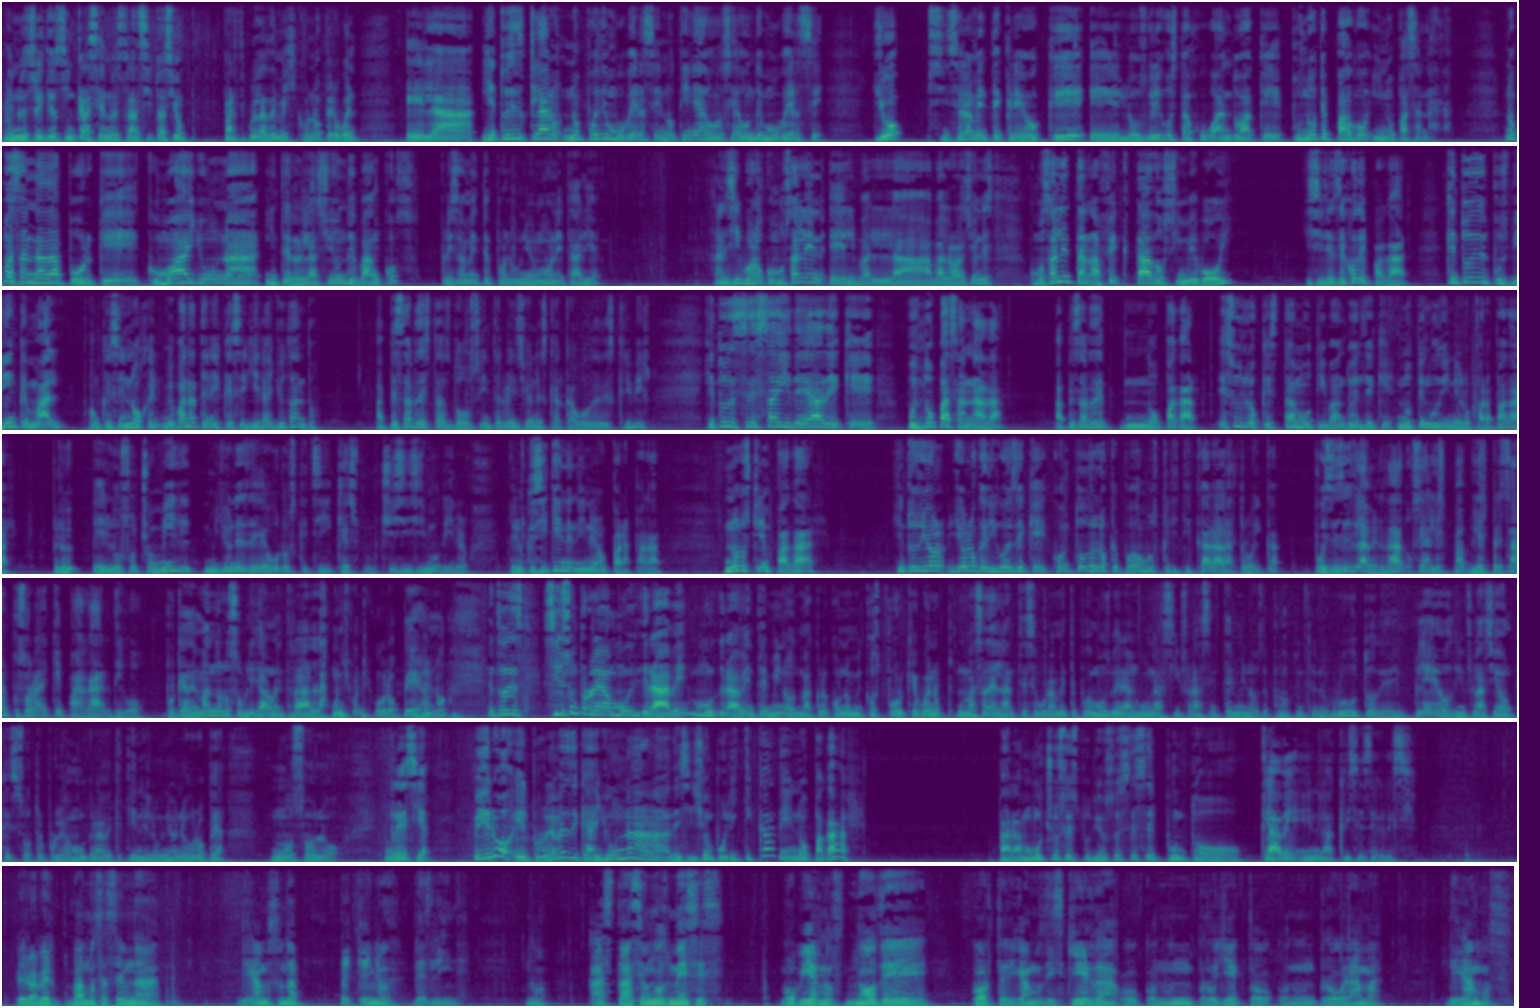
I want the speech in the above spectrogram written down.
en nuestra idiosincrasia, en nuestra situación particular de México, ¿no? Pero bueno, el, y entonces, claro, no puede moverse, no tiene hacia dónde moverse. Yo, sinceramente, creo que eh, los griegos están jugando a que, pues no te pago y no pasa nada. No pasa nada porque como hay una interrelación de bancos, precisamente por la Unión Monetaria, así bueno, como salen, el, la valoración es, como salen tan afectados si me voy y si les dejo de pagar, que entonces, pues bien que mal, aunque se enojen, me van a tener que seguir ayudando, a pesar de estas dos intervenciones que acabo de describir. Y entonces esa idea de que, pues no pasa nada, a pesar de no pagar, eso es lo que está motivando el de que no tengo dinero para pagar. Pero eh, los 8 mil millones de euros, que sí, que es muchísimo dinero, pero que sí tienen dinero para pagar, no los quieren pagar. Y entonces yo, yo lo que digo es de que con todo lo que podamos criticar a la Troika, pues esa es la verdad. O sea, les, les prestaron, pues ahora hay que pagar, digo, porque además no los obligaron a entrar a la Unión Europea, ¿no? Entonces, sí es un problema muy grave, muy grave en términos macroeconómicos, porque, bueno, pues más adelante seguramente podemos ver algunas cifras en términos de Producto Interno Bruto, de empleo, de inflación, que es otro problema muy grave que tiene la Unión Europea, no solo Grecia, pero el problema es de que hay una decisión política de no pagar para muchos estudiosos es el punto clave en la crisis de Grecia. Pero a ver, vamos a hacer una, digamos, una pequeño deslinde, ¿no? Hasta hace unos meses, gobiernos no de corte, digamos, de izquierda o con un proyecto o con un programa, digamos,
